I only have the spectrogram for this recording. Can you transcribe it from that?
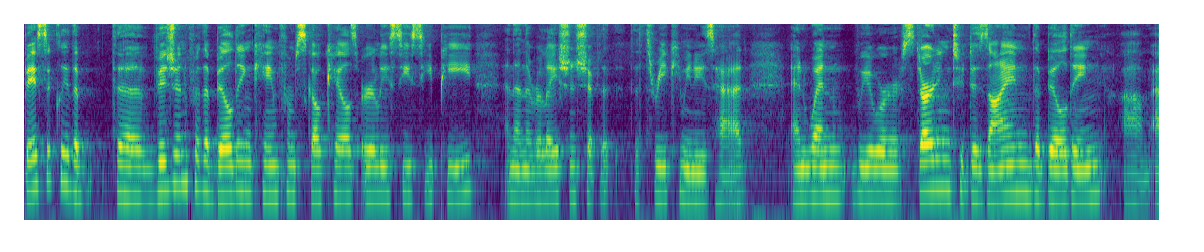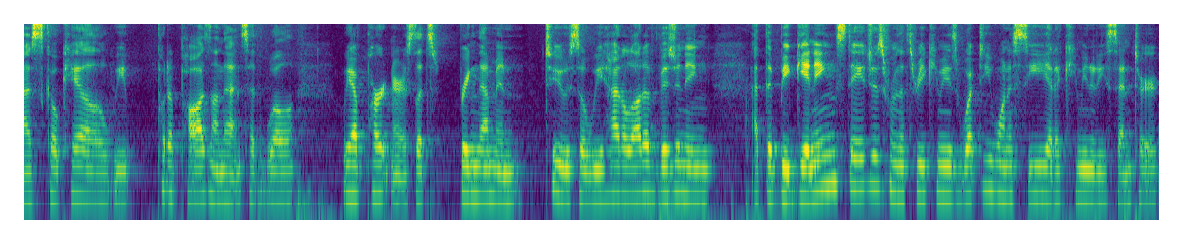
basically the the vision for the building came from Skowkale's early CCP, and then the relationship that the three communities had. And when we were starting to design the building um, as Skowkale, we put a pause on that and said, well, we have partners, let's bring them in too. So we had a lot of visioning at the beginning stages from the three communities. What do you want to see at a community center?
